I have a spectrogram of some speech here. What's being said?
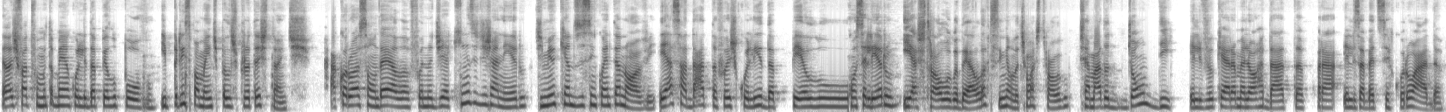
Ela, de fato, foi muito bem acolhida pelo povo, e principalmente pelos protestantes. A coroação dela foi no dia 15 de janeiro de 1559. E essa data foi escolhida pelo conselheiro e astrólogo dela, sim, ela tinha um astrólogo, chamado John Dee. Ele viu que era a melhor data para Elizabeth ser coroada.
